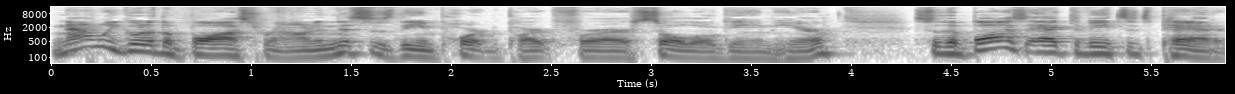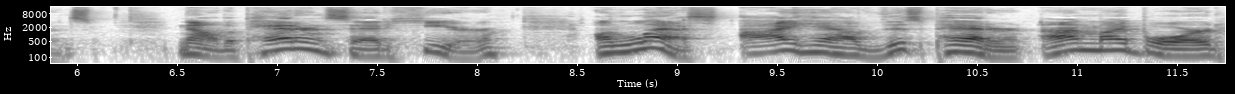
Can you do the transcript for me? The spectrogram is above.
now we go to the boss round, and this is the important part for our solo game here. So the boss activates its patterns. Now, the pattern said here, unless I have this pattern on my board,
